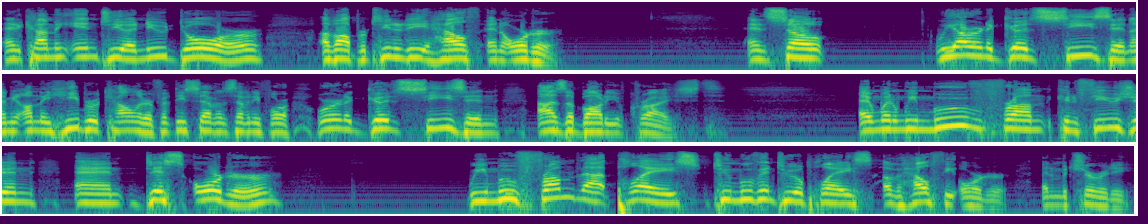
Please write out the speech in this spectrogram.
and coming into a new door of opportunity, health, and order. And so we are in a good season. I mean, on the Hebrew calendar, 5774, we're in a good season as a body of Christ. And when we move from confusion and disorder, we move from that place to move into a place of healthy order and maturity.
